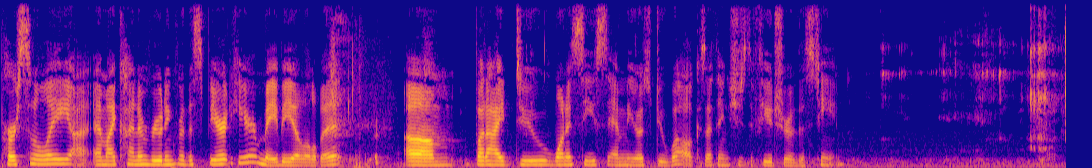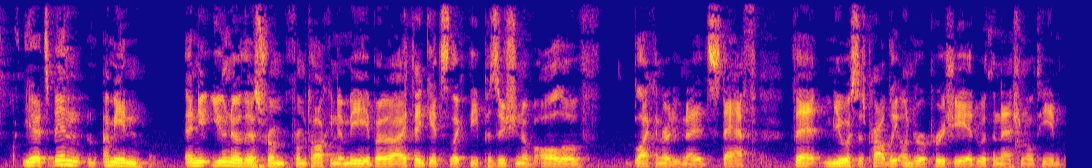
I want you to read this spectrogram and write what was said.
personally, am I kind of rooting for the Spirit here? Maybe a little bit, um, but I do want to see Sam Mewis do well because I think she's the future of this team. Yeah, it's been. I mean, and you, you know this from from talking to me, but uh, I think it's like the position of all of Black and Red United staff that Mewis is probably underappreciated with the national team.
